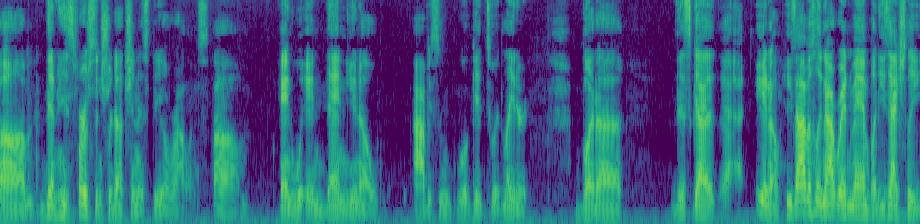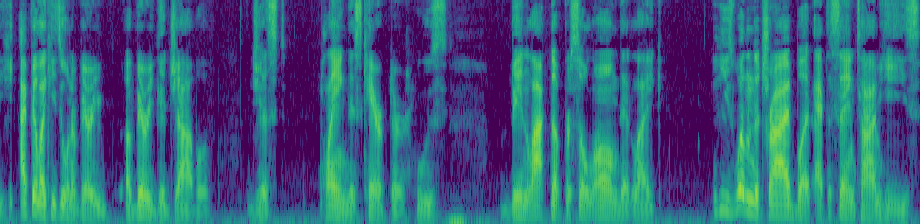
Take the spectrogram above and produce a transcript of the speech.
um, than his first introduction as Theo Rollins, um, and and then you know obviously we'll get to it later, but uh this guy, uh, you know, he's obviously not Redman, but he's actually, he, I feel like he's doing a very, a very good job of just playing this character who's been locked up for so long that like he's willing to try, but at the same time he's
